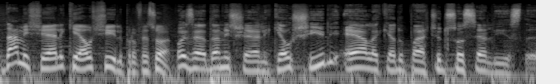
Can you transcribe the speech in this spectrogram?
da Michelle, que é o Chile, professor. Pois é, da Michele, que é o Chile, ela que é do Partido Socialista,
